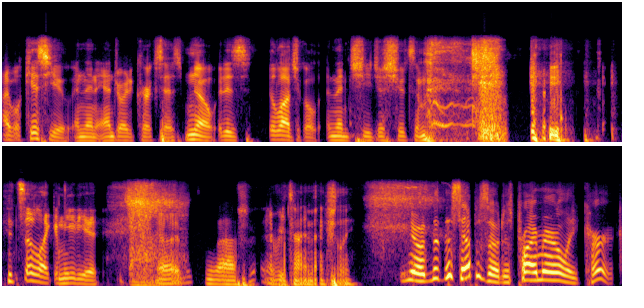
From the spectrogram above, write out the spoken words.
"I will kiss you," and then Android Kirk says, "No, it is illogical," and then she just shoots him. it's so like immediate. Uh, it makes me laugh every time, actually. You know, th- this episode is primarily Kirk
